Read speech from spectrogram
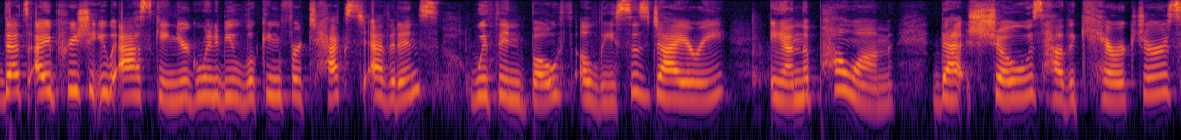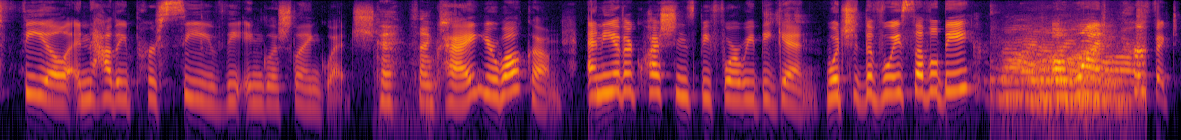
That's, I appreciate you asking. You're going to be looking for text evidence within both Elisa's diary and the poem that shows how the characters feel and how they perceive the English language. Okay, thanks. Okay, you're welcome. Any other questions before we begin? What should the voice level be? A one, perfect.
